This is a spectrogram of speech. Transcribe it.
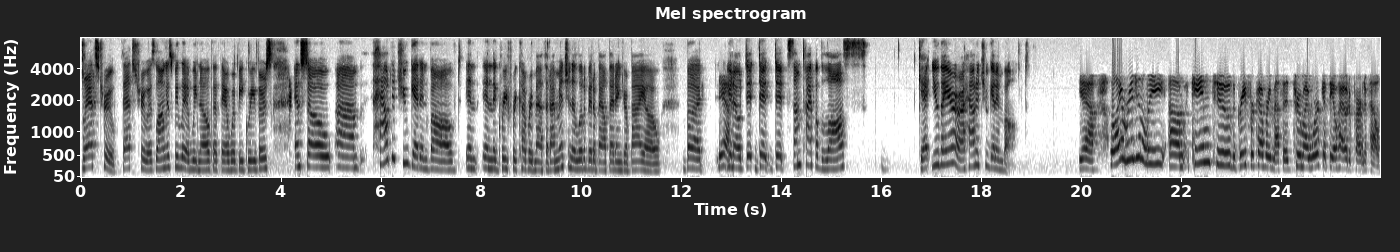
That's true. That's true. As long as we live, we know that there will be grievers. And so, um, how did you get involved in, in the grief recovery method? I mentioned a little bit about that in your bio, but yeah. you know, did, did, did some type of loss get you there, or how did you get involved? Yeah. Well, I originally um, came to the grief recovery method through my work at the Ohio Department of Health.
